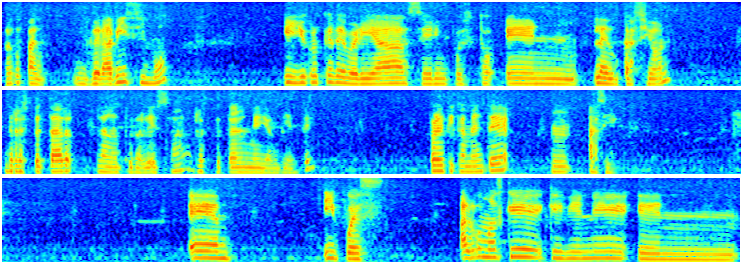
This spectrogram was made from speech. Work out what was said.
algo tan gravísimo, y yo creo que debería ser impuesto en la educación, de respetar la naturaleza, respetar el medio ambiente, prácticamente mm, así. Eh, y pues algo más que, que viene en,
